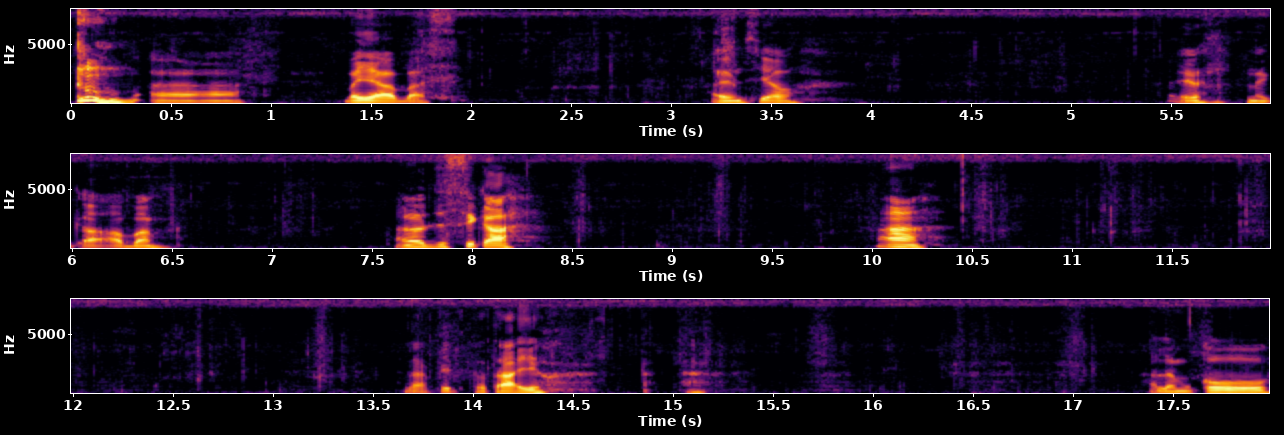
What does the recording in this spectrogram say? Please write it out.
Ah, bayabas. Ayun siya. oh. Ayun, nag-aabang. Ano Jessica? Ah. Lapit po tayo. Alam ko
